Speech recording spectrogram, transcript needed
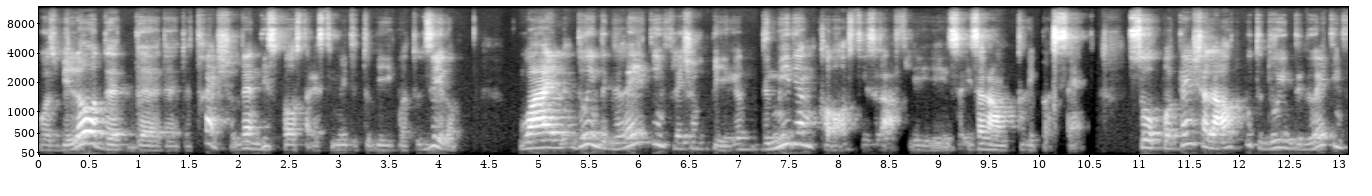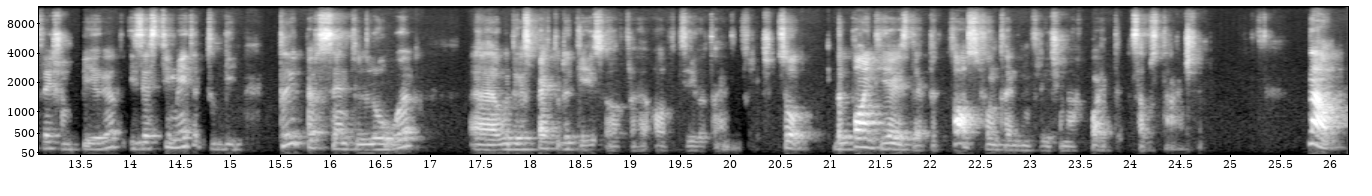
was below the, the, the, the threshold, then these costs are estimated to be equal to zero while during the great inflation period, the median cost is roughly is, is around 3%. So potential output during the great inflation period is estimated to be 3% lower uh, with respect to the case of, uh, of zero trend inflation. So the point here is that the costs from trend inflation are quite substantial. Now,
